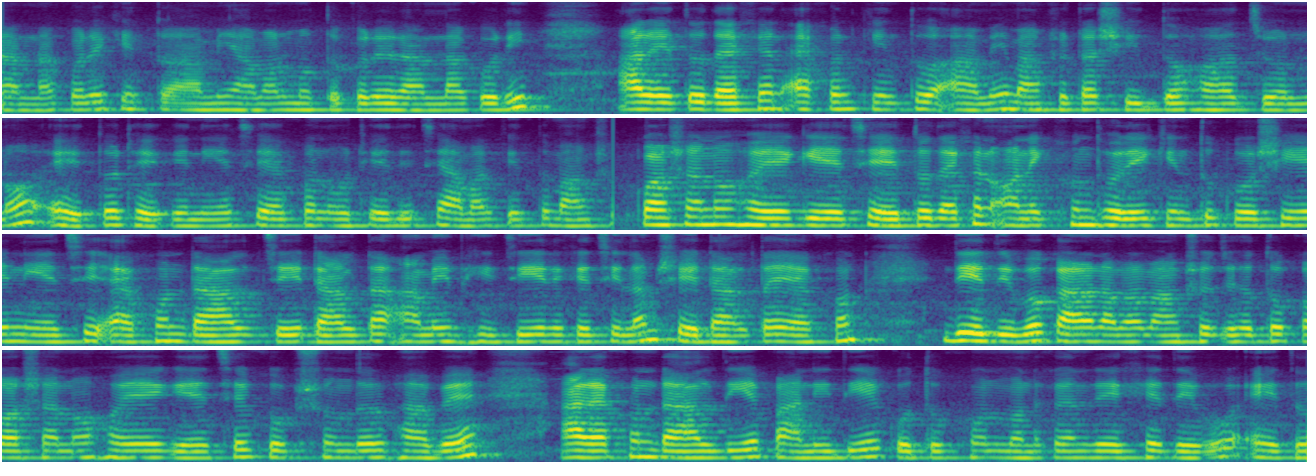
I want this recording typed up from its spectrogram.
রান্না করে, কিন্তু আমি আমার মতো করে রান্না করি। আর এই তো দেখেন, এখন কিন্তু আমি মাংসটা সিদ্ধ হওয়ার জন্য এই তো ঢেকে নিয়েছি, এখন উঠিয়ে দিচ্ছি, আমার কিন্তু মাংস কষানো হয়ে গিয়েছে। তো দেখেন, অনেকক্ষণ ধরেই কিন্তু কষিয়ে নিয়েছি। এখন ডাল, যে ডালটা আমি ভিজিয়ে রেখেছিলাম, সেই ডালটাই এখন দিয়ে দিব, কারণ আমার মাংস যেহেতু কষানো হয়ে গিয়েছে খুব সুন্দরভাবে। আর এখন ডাল দিয়ে, পানি দিয়ে কতক্ষণ মনে করেন রেখে দেব, এই তো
